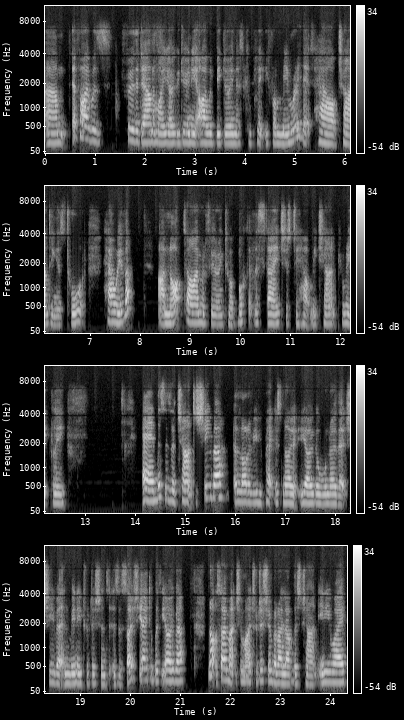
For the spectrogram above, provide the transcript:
Um, if I was further down in my yoga journey, I would be doing this completely from memory. That's how chanting is taught. However, I'm not, so I'm referring to a book at this stage just to help me chant correctly. And this is a chant to Shiva. A lot of you who practice yoga will know that Shiva in many traditions is associated with yoga. Not so much in my tradition, but I love this chant anyway.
